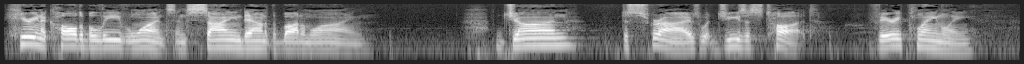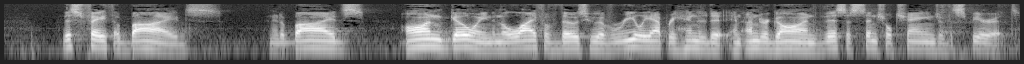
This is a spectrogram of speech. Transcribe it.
hearing a call to believe once and signing down at the bottom line. John describes what Jesus taught very plainly. This faith abides, and it abides ongoing in the life of those who have really apprehended it and undergone this essential change of the Spirit.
